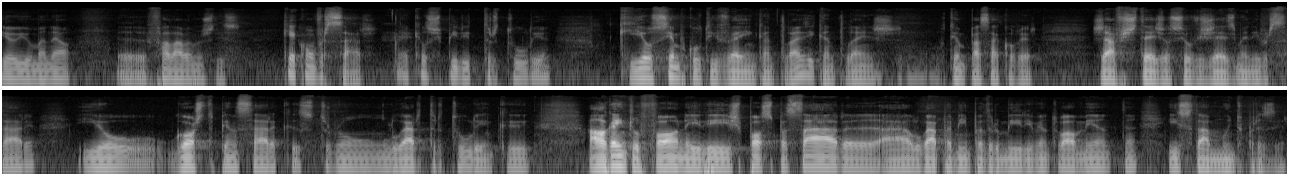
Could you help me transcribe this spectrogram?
eu e o Manel falávamos disso, que é conversar, é aquele espírito de tertúlia que eu sempre cultivei em Cantelães e Cantelães, o tempo passa a correr, já festeja o seu vigésimo aniversário e eu gosto de pensar que se tornou um lugar de tertúlia em que alguém telefona e diz posso passar, eh, há lugar para mim para dormir eventualmente, né? e isso dá muito prazer.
